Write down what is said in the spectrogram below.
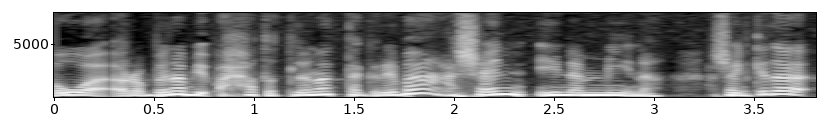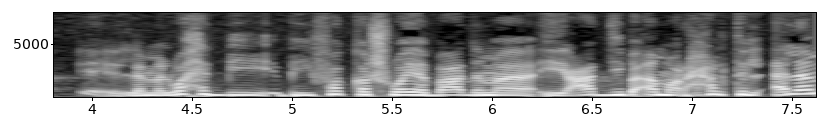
هو ربنا بيبقى حاطط لنا التجربة عشان ينمينا. عشان كده لما الواحد بي بيفكر شوية بعد ما يعدي بقى مرحلة الألم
